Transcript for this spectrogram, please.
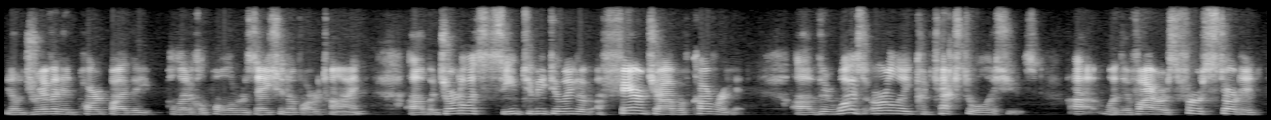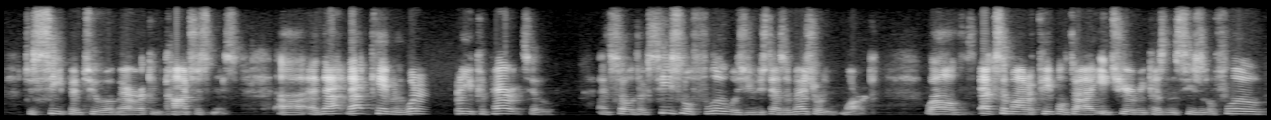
you know, driven in part by the political polarization of our time. Uh, but journalists seem to be doing a, a fair job of covering it. Uh, there was early contextual issues uh, when the virus first started to seep into American consciousness, uh, and that that came in. What do you compare it to? And so the seasonal flu was used as a measuring mark. Well, X amount of people die each year because of the seasonal flu.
